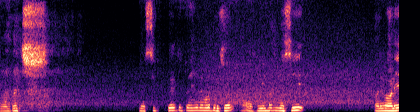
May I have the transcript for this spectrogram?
മോൺറിച്ച് മെസ്സിക്ക് കിട്ടുമെങ്കിൽ നമ്മൾ പിടിച്ചു. വീണ്ടും മെസ്സി പണിവാളി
